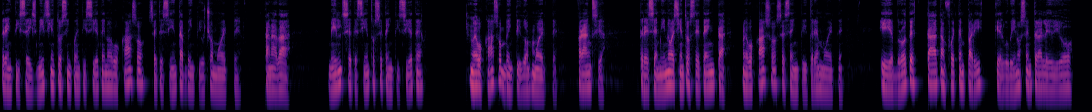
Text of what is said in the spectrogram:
36.157 nuevos casos, 728 muertes. Canadá, 1.777 nuevos casos, 22 muertes. Francia, 13.970 nuevos casos, 63 muertes. Y el brote está tan fuerte en París que el gobierno central le dio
